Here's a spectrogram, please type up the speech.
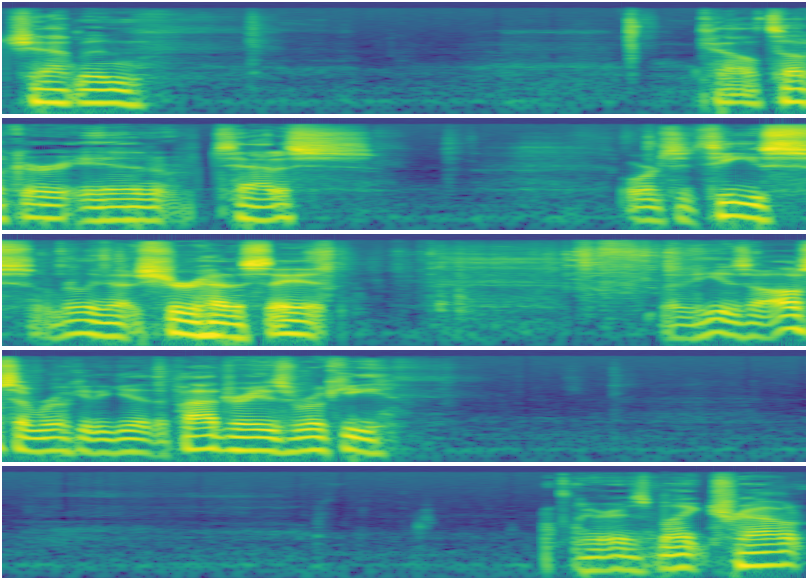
Chapman, Kyle Tucker, and Tatis or Tatis. I'm really not sure how to say it. But he is an awesome rookie to get. The Padres rookie. There is Mike Trout.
